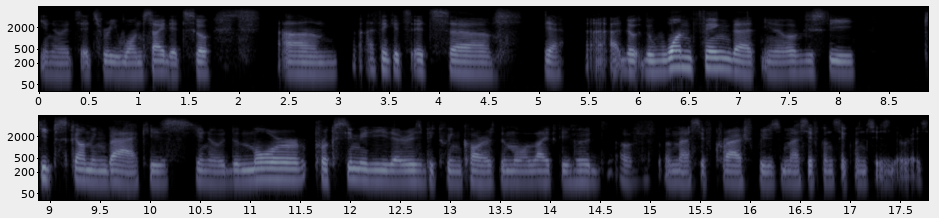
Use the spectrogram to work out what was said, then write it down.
you know it's it's really one-sided. So um i think it's it's uh yeah I, the the one thing that you know obviously keeps coming back is you know the more proximity there is between cars the more likelihood of a massive crash with massive consequences there is.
